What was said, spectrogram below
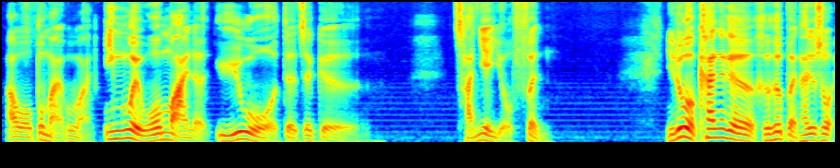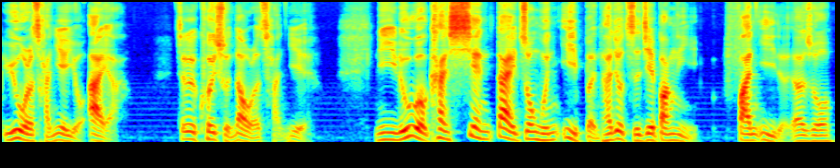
啊，我不买不买，因为我买了与我的这个产业有份。你如果看那个和合本，他就说与我的产业有爱啊，这个亏损到我的产业。你如果看现代中文译本，他就直接帮你翻译了，他说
